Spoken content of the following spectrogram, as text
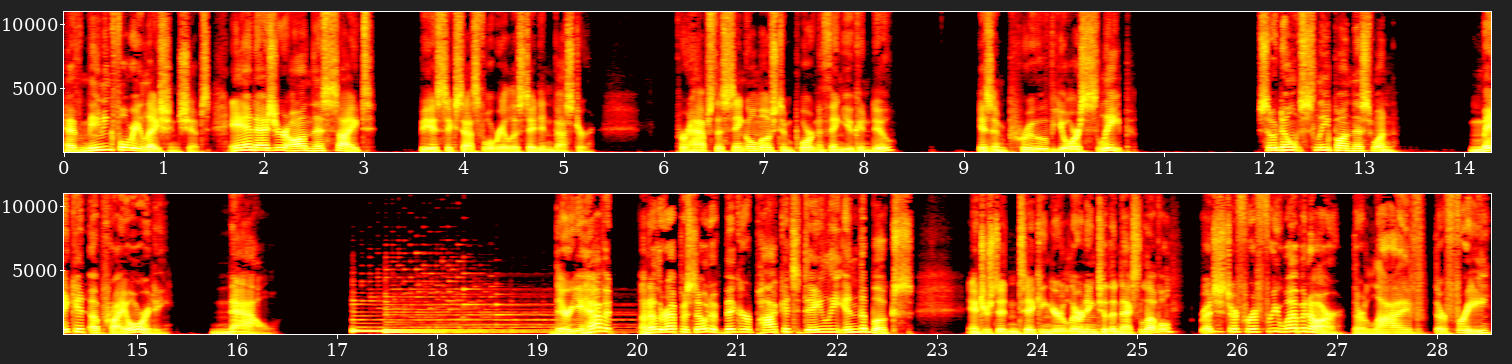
have meaningful relationships, and as you're on this site, be a successful real estate investor, perhaps the single most important thing you can do is improve your sleep. So don't sleep on this one. Make it a priority now. There you have it. Another episode of Bigger Pockets Daily in the books. Interested in taking your learning to the next level? Register for a free webinar. They're live, they're free,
